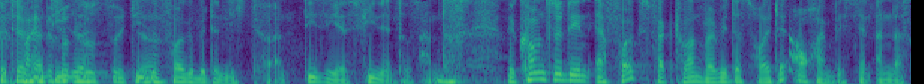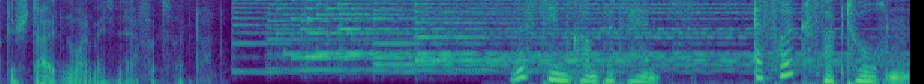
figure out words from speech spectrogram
Bitte hört diese, lustig, diese ja. Folge bitte nicht hören. Diese hier ist viel interessanter. Wir kommen zu den Erfolgsfaktoren, weil wir das heute auch ein bisschen anders gestalten wollen mit den Erfolgsfaktoren. Systemkompetenz. Erfolgsfaktoren.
